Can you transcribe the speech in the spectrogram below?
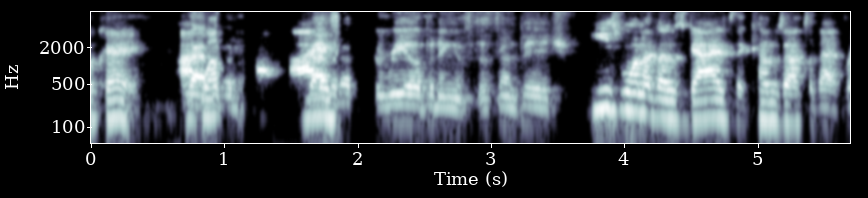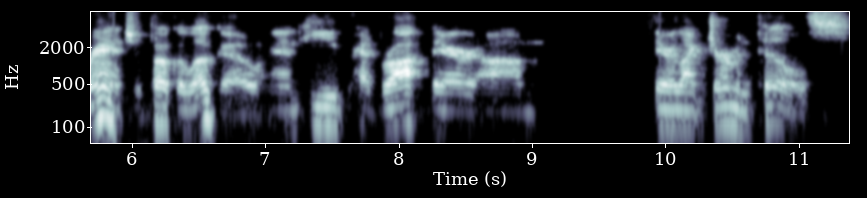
okay. I, well, it- I've, wrap it up the reopening of the front page. he's one of those guys that comes out to that ranch at Poco Loco, and he had brought their um, their like German pils,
